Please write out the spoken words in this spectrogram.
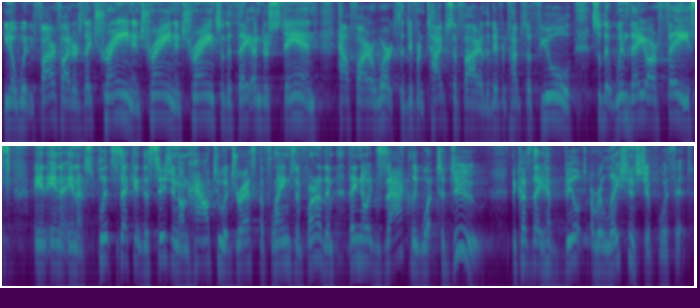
You know, when firefighters, they train and train and train so that they understand how fire works, the different types of fire, the different types of fuel, so that when they are faced in, in, a, in a split second decision on how to address the flames in front of them, they know exactly what to do because they have built a relationship with it.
